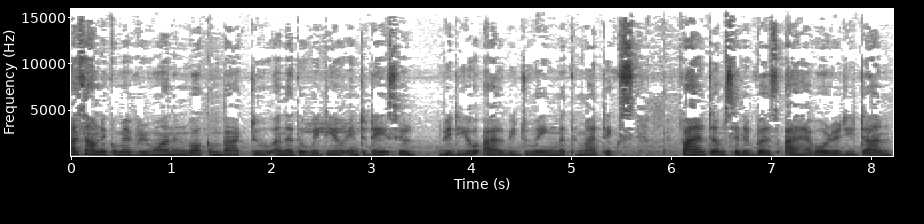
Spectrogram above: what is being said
Assalamualaikum everyone and welcome back to another video. In today's video I'll be doing mathematics final term syllabus. I have already done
